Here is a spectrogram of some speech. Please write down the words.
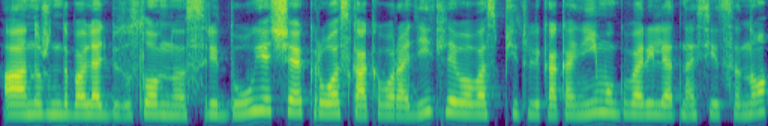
а, нужно добавлять, безусловно, среду, я человек рос, как его родители его воспитывали, как они ему говорили относиться, но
